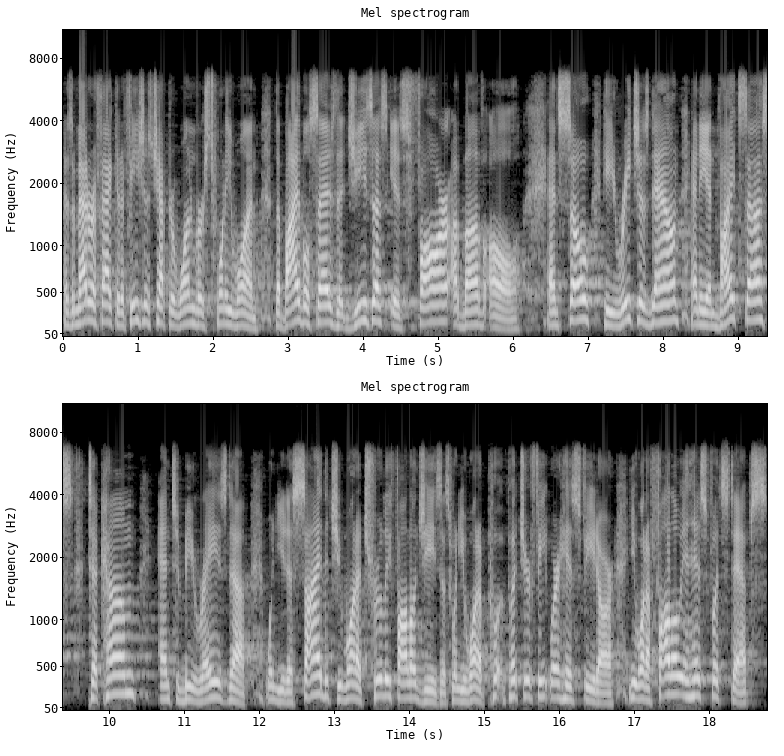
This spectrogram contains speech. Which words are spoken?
As a matter of fact, in Ephesians chapter 1 verse 21, the Bible says that Jesus is far above all. And so he reaches down and he invites us to come and to be raised up. When you decide that you want to truly follow Jesus, when you want to put, put your feet where his feet are, you want to follow in his footsteps,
